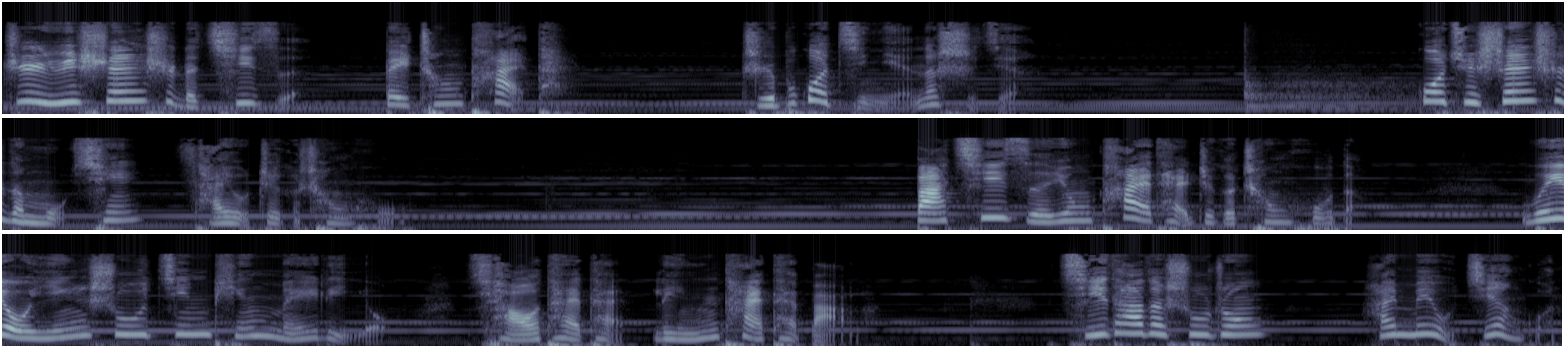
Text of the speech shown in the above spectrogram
至于绅士的妻子，被称太太，只不过几年的时间。过去绅士的母亲才有这个称呼。把妻子用太太这个称呼的，唯有《银书》《金瓶梅》里有乔太太、林太太罢了，其他的书中还没有见过呢。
